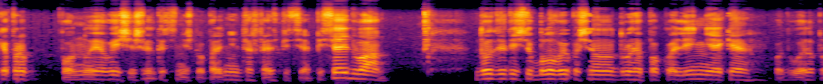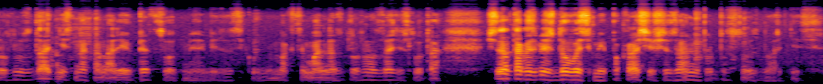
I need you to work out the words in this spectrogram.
яке пропонує вищі швидкості, ніж попередній інтерфейс PCI. PCI 2 до 2000 було випущено друге покоління, яке подвоїло пропускну здатність на каналі 500 Мбіт за секунду. Максимальна здатність слота 16 також більш до 8, покращивши загальну пропускну здатність.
